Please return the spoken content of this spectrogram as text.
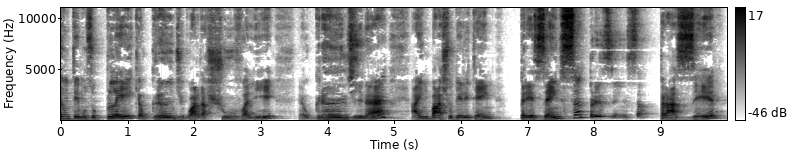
Então temos o play, que é o grande guarda-chuva ali, é o grande, né? Aí embaixo dele tem presença, Presença, prazer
